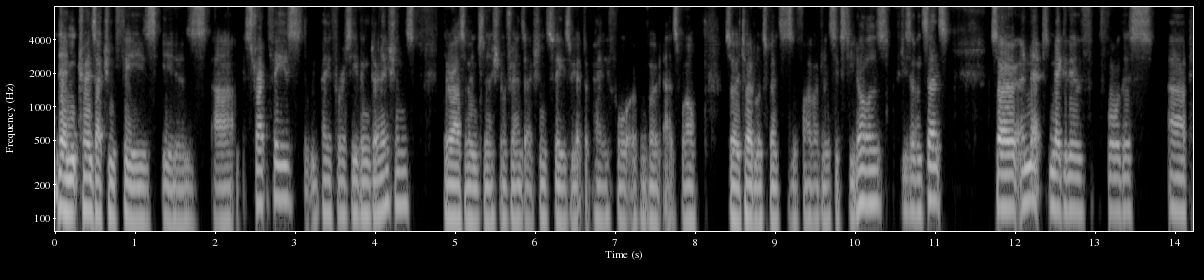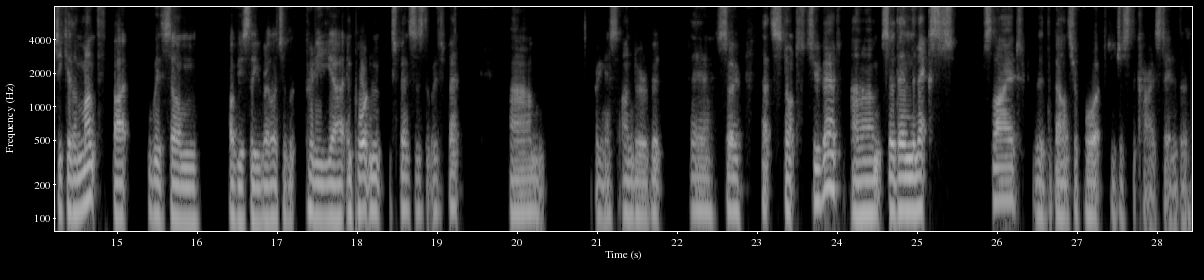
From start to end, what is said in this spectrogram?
Then transaction fees is uh, Stripe fees that we pay for receiving donations. There are some international transactions fees we have to pay for OpaVote as well. So total expenses of five hundred and sixty dollars fifty-seven cents. So a net negative for this uh, particular month, but with some obviously relatively pretty uh, important expenses that we've spent. Um, bring us under a bit there. So that's not too bad. Um, so then the next slide with the balance report, just the current state of the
